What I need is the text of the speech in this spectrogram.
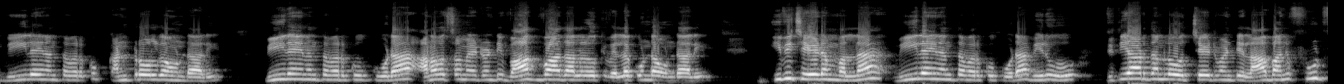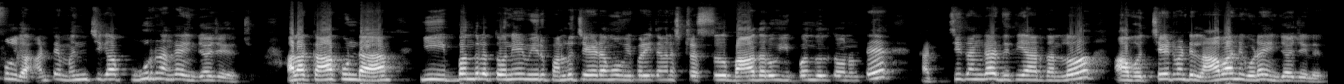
వీలైనంత వరకు కంట్రోల్గా ఉండాలి. వీలైనంత వరకు కూడా అనవసరమైనటువంటి వాగ్వాదాలలోకి వెళ్ళకుండా ఉండాలి. ఇవి చేయడం వల్ల వీలైనంత వరకు కూడా వీరు ద్వితీయార్థంలో వచ్చేటువంటి లాభాన్ని ఫ్రూట్ఫుల్గా అంటే మంచిగా పూర్ణంగా ఎంజాయ్ చేయొచ్చు. అలా కాకుండా ఈ ఇబ్బందులతోనే మీరు పనులు చేయడము విపరీతమైన స్ట్రెస్ బాధలు ఇబ్బందులతోనుంటే ఖచ్చితంగా ద్వితీయార్థంలో ఆ వచ్చేటువంటి లాభాన్ని కూడా ఎంజాయ్ చేయలేరు.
